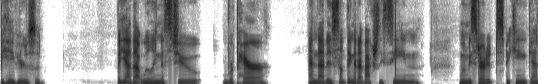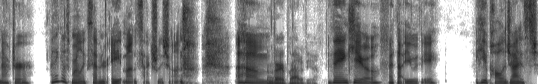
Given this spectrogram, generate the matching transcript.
behaviors but yeah that willingness to repair and that is something that i've actually seen when we started speaking again after i think it was more like seven or eight months actually sean um, I'm very proud of you. Thank you. I thought you would be. He apologized,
